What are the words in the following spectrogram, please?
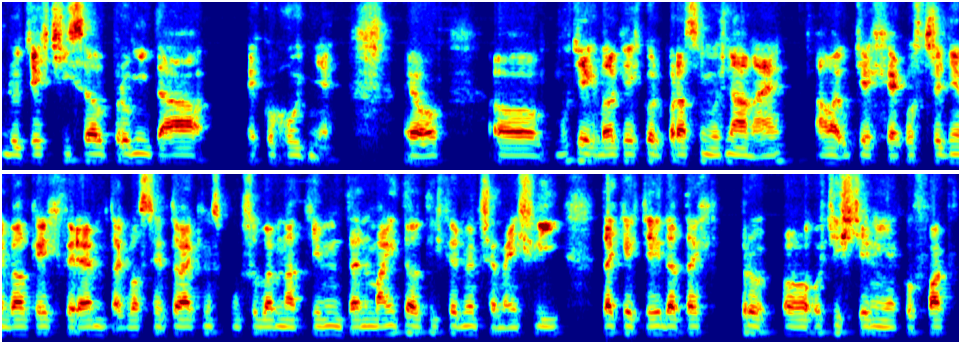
do těch čísel promítá jako hodně. Jo. U těch velkých korporací možná ne, ale u těch jako středně velkých firm, tak vlastně to, jakým způsobem nad tím ten majitel té firmy přemýšlí, tak je v těch datech pro, o, očištěný jako fakt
